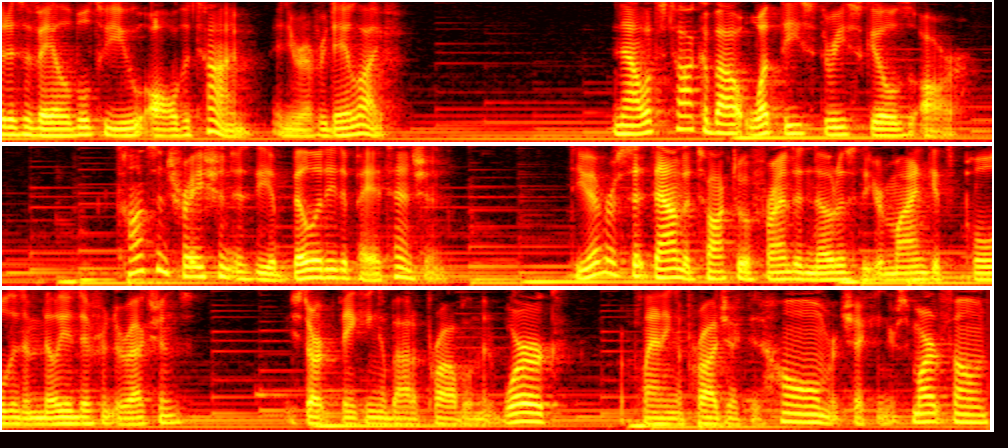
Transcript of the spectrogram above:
that is available to you all the time in your everyday life. Now let's talk about what these three skills are. Concentration is the ability to pay attention. Do you ever sit down to talk to a friend and notice that your mind gets pulled in a million different directions? You start thinking about a problem at work, or planning a project at home, or checking your smartphone.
